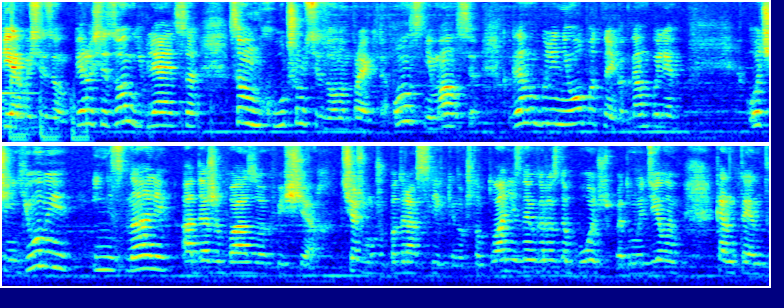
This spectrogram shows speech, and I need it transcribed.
Первый сезон. Первый сезон является самым худшим сезоном проекта. Он снимался, когда мы были неопытные, когда мы были очень юные и не знали о даже базовых вещах. Сейчас же мы уже подросли в кино, что в плане знаем гораздо больше, поэтому делаем контент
